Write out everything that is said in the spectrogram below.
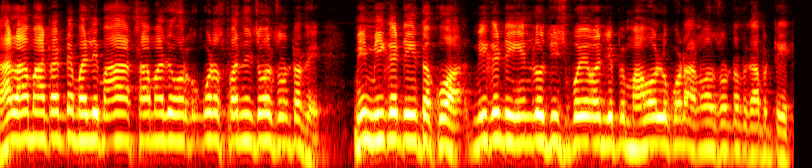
అలా మాట అంటే మళ్ళీ మా సామాజిక వర్గం కూడా స్పందించవలసి ఉంటుంది. మీ మీకంటే ఏం తక్కువ? మీకంటే ఏంలో తీసిపోయామని చెప్పి మా వాళ్ళు కూడా అనవలసి ఉంటుంది కాబట్టి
